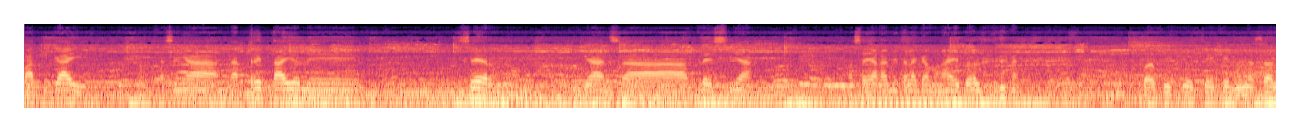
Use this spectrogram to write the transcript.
Patgay. Kasi nga na-treat tayo ni Sir. Yan sa place niya. Masaya kami talaga mga idol. Barbecue chicken inasal.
